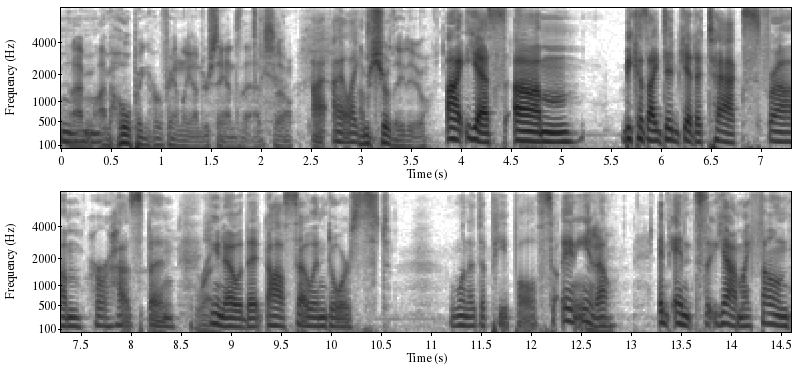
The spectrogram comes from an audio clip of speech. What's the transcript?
And I'm I'm hoping her family understands that. So I, I like I'm sure they do. Uh, yes, um, because I did get a text from her husband, Right. you know, that also endorsed one of the people. So, and you know, and, and so, yeah, my phone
